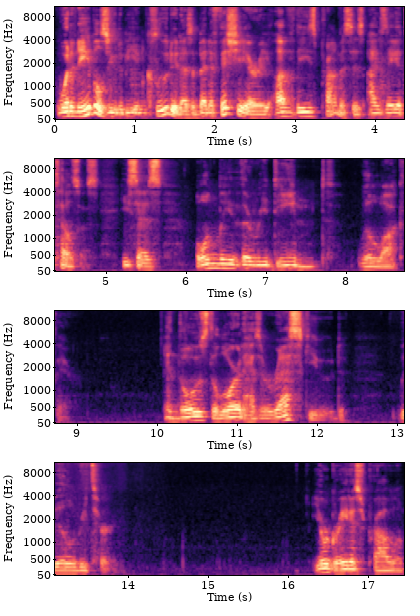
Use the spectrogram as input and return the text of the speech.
What enables you to be included as a beneficiary of these promises. Isaiah tells us. He says, Only the redeemed will walk there, and those the Lord has rescued will return. Your greatest problem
